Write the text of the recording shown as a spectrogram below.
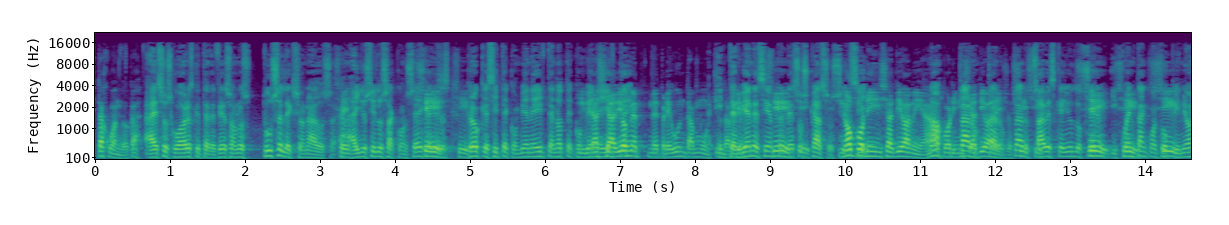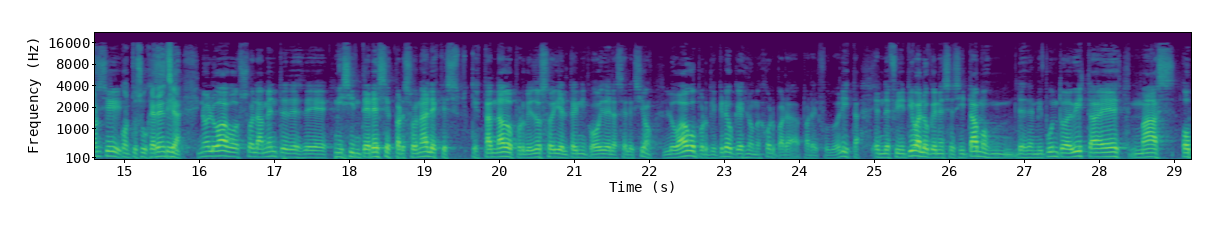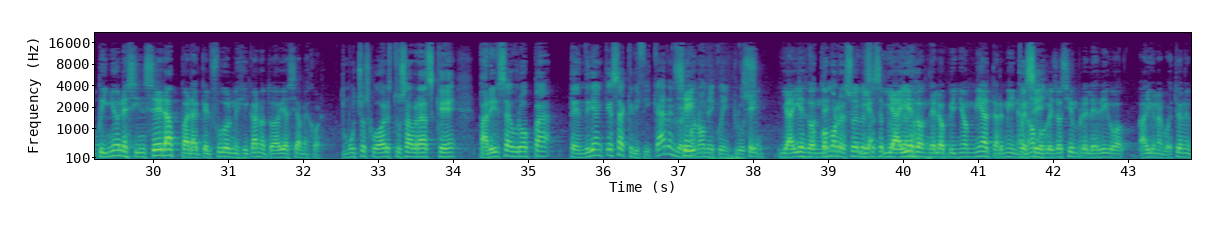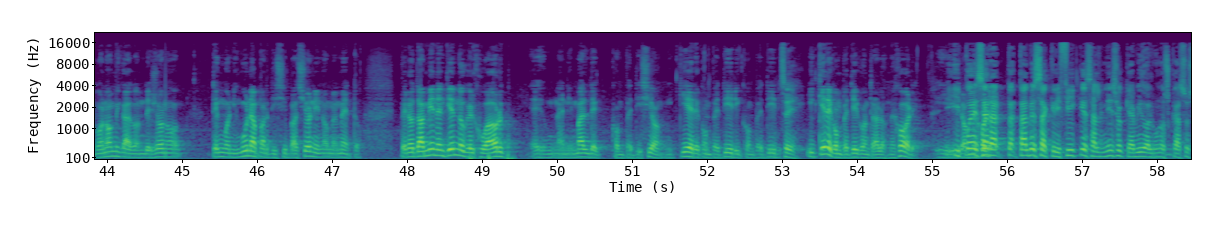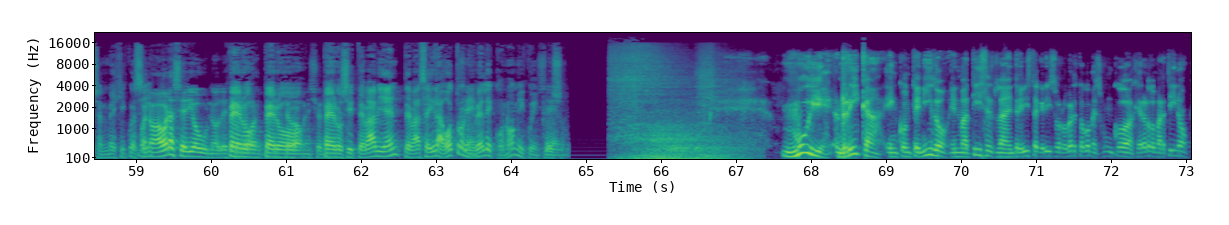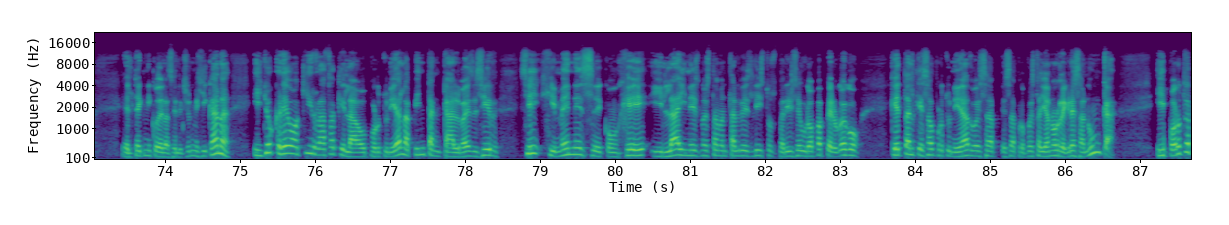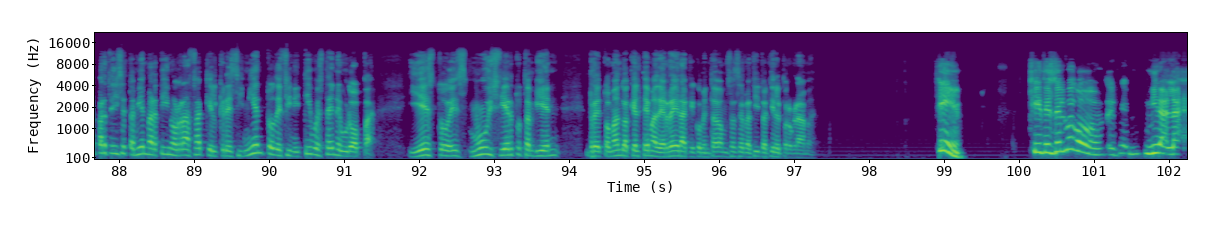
está jugando acá. A esos jugadores que te refieres son los tus seleccionados. A ellos sí los aconsejas. Creo que sí te conviene irte, no te conviene y gracias a Dios me, preguntan mucho. Interviene siempre en esos casos. no por iniciativa mía, no, por iniciativa de ellos. Claro, sabes que ellos lo quieren y cuentan con tu opinión, con tu sugerencia. No lo hago solamente desde mis intereses personales que, que, están dados porque yo soy el técnico hoy de la selección. Lo hago porque creo que es lo mejor para, para el futbolista. En definitiva, lo que necesitamos desde mi punto de vista es más opiniones sinceras para que el fútbol mexicano todavía sea mejor. Muchos jugadores, tú sabrás que para irse a Europa tendrían que sacrificar en lo económico incluso. Sí. Y ahí es donde cómo resuelves ese problema. Y ahí es donde la opinión mía termina, pues ¿no? Porque yo siempre les digo, hay una cuestión económica donde yo no tengo ninguna participación y no me meto. Pero también entiendo que el jugador es un animal de competición y quiere competir y competir y quiere competir contra los mejores. Y, puede ser, tal vez sacrifiques al inicio, que ha habido algunos casos en México así. Bueno, ahora se dio uno de estos pero, pero, pero si te va bien, te vas a ir a otro nivel económico incluso muy rica en contenido, en matices, la entrevista que hizo Roberto Gómez Junco a Gerardo Martino, el técnico de la selección mexicana. Y yo creo aquí, Rafa, que la oportunidad la pintan calva, es decir, sí, Jiménez eh, con G y Laines no estaban tal vez listos para irse a Europa, pero luego, ¿qué tal que esa oportunidad o esa, esa propuesta ya no regresa nunca? Y por otra parte dice también Martino, Rafa, que el crecimiento definitivo está en Europa. Y esto es muy cierto también, retomando aquel tema de Herrera que comentábamos hace ratito aquí en el programa. Sí, sí, desde luego, eh, mira, la,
